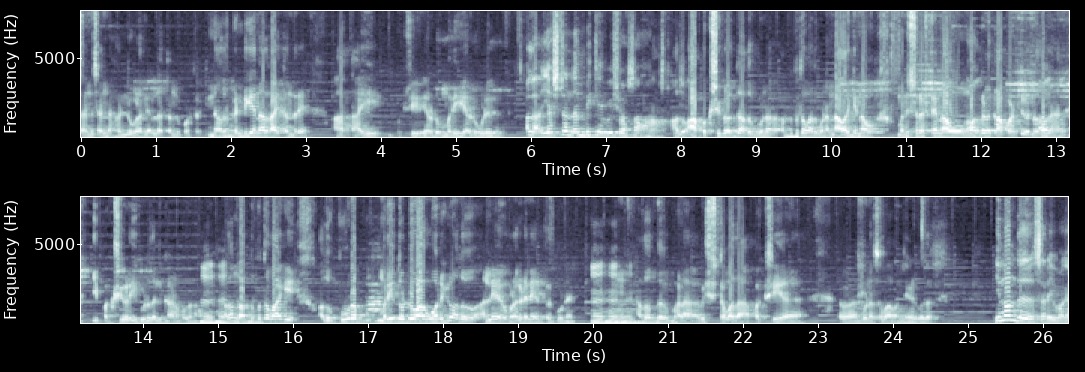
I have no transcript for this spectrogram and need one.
ಸಣ್ಣ ಸಣ್ಣ ಹಣ್ಣುಗಳನ್ನೆಲ್ಲ ತಂದು ಕೊಡ್ತಾರೆ. ಇನ್ನಾದ್ರೂ ಗಂಡಿಗೆ ಏನಾದ್ರೂ ಆಯ್ತಂದ್ರೆ ಆ ತಾಯಿ ಪಕ್ಷಿ ಎರಡು ಮರಿ ಎರಡು ಉಳಿದ. ಅಲ್ಲ ಎಷ್ಟು ನಂಬಿಕೆ ವಿಶ್ವಾಸ? ಅದು ಆ ಪಕ್ಷಿಗಳದ್ದು ಅದು ಗುಣ ಅದ್ಭುತವಾದ ಗುಣ. ನಾವು ಅದಕ್ಕೆ ನಾವು ಮನುಷ್ಯರಷ್ಟೇ ನಾವು ಮಕ್ಕಳನ್ನ ಕಾಪಾಡ್ತೀವಿ ಅನ್ನೋದನ್ನ ಈ ಪಕ್ಷಿಗಳು ಈ ಗುಣದಲ್ಲಿ ಕಾಣಬಹುದು ನಾವು. ಅದೊಂದು ಅದ್ಭುತವಾಗಿ ಅದು ಪೂರ ಮರಿ ದೊಡ್ಡವಾಗುವವರೆಗೂ ಅದು ಅಲ್ಲೇ ಒಳಗಡೆನೆ ಇರ್ತದೆ ಗುಣ ಅದೊಂದು ಬಹಳ ವಿಶಿಷ್ಟವಾದ ಆ ಪಕ್ಷಿಯ ಗುಣ ಸ್ವಭಾವ ಅಂತ ಹೇಳ್ಬೋದು. ಇನ್ನೊಂದು ಸರ್ ಇವಾಗ.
